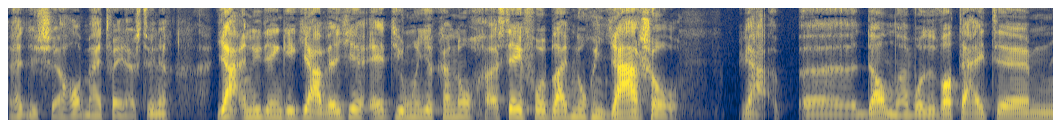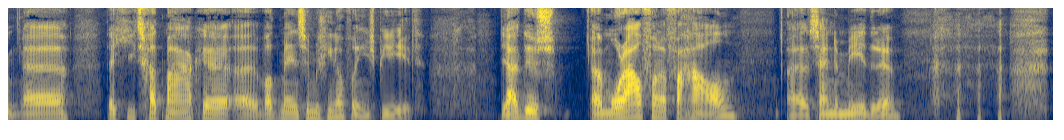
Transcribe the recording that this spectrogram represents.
He, dus uh, half mei 2020. Ja, en nu denk ik, ja, weet je, Ed, jongen, je kan nog, uh, stel je voor, het blijft nog een jaar zo. Ja, uh, dan wordt het wel tijd ehm, dat je iets gaat maken wat mensen misschien ook wel inspireert. Ja, dus moraal van een verhaal, zijn er meerdere.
